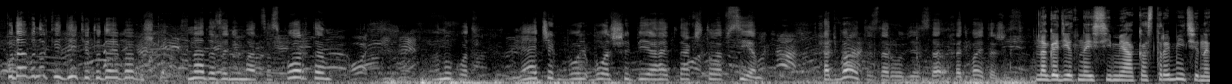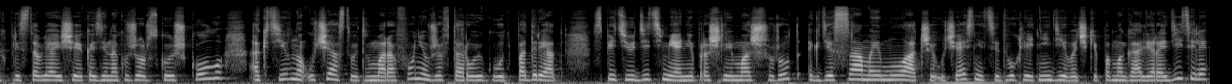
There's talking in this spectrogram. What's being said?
Куда внуки, дети, туда и бабушка. Надо заниматься спортом. Внук вот мячик больше бегать, так что всем. Ходьба – это здоровье, ходьба – это жизнь. Многодетная семья Костромитиных, представляющая Казинокужорскую школу, активно участвует в марафоне уже второй год подряд. С пятью детьми они прошли маршрут, где самые младшие участницы двухлетней девочки помогали родители,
